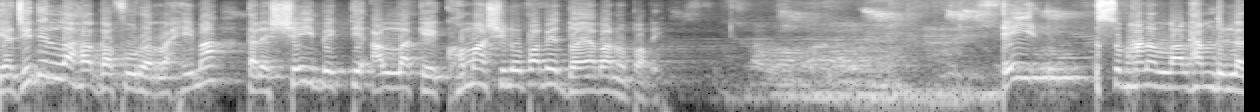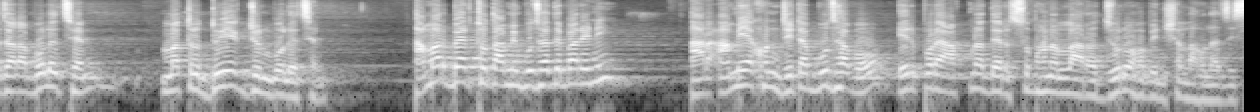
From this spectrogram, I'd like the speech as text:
ইয়াজিদুল্লাহ গাফুর রাহিমা তাহলে সেই ব্যক্তি আল্লাহকে ক্ষমাশীলও পাবে, দয়াবানও পাবে। এই সুবহান আল্লাহ আলহামদুলিল্লাহ যারা বলেছেন, মাত্র দুই একজন বলেছেন। আমার ব্যর্থতা আমি বুঝাতে পারিনি, আর আমি এখন যেটা বুঝাবো, এরপরে আপনাদের সুবহান আল্লাহ আরও জোরো হবে ইনশাল্লাহ আজিজ।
